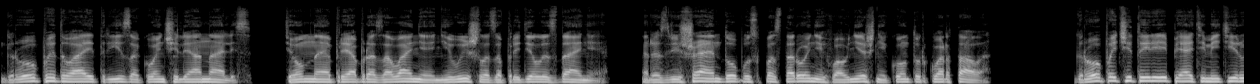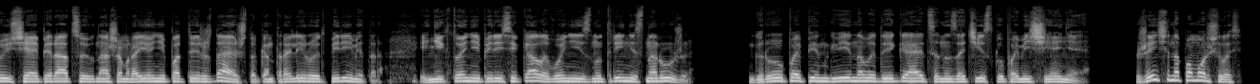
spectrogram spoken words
Группы 2 и 3 закончили анализ. Темное преобразование не вышло за пределы здания. Разрешаем допуск посторонних во внешний контур квартала. Группы 4 и 5, имитирующие операцию в нашем районе, подтверждают, что контролируют периметр, и никто не пересекал его ни изнутри, ни снаружи. Группа пингвина выдвигается на зачистку помещения. Женщина поморщилась.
